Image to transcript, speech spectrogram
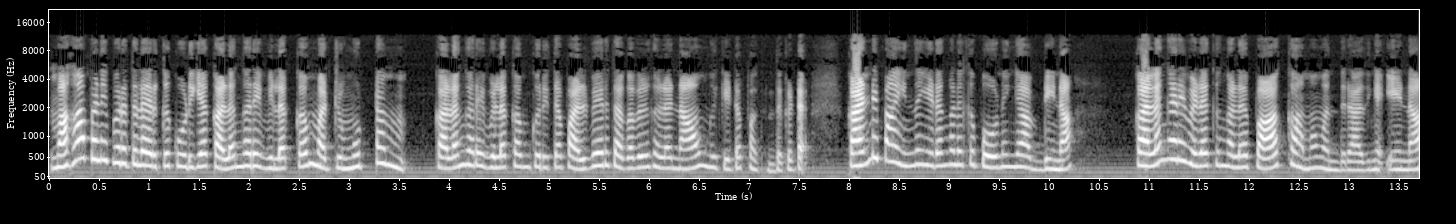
மகாபலிபுரத்துல இருக்கக்கூடிய கலங்கரை விளக்கம் மற்றும் முட்டம் கலங்கரை விளக்கம் குறித்த பல்வேறு தகவல்களை நான் உங்ககிட்ட பகிர்ந்துகிட்டேன். கண்டிப்பா இந்த இடங்களுக்கு போனீங்க அப்படின்னா கலங்கரை விளக்கங்களை பார்க்காம வந்துடாதீங்க ஏன்னா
